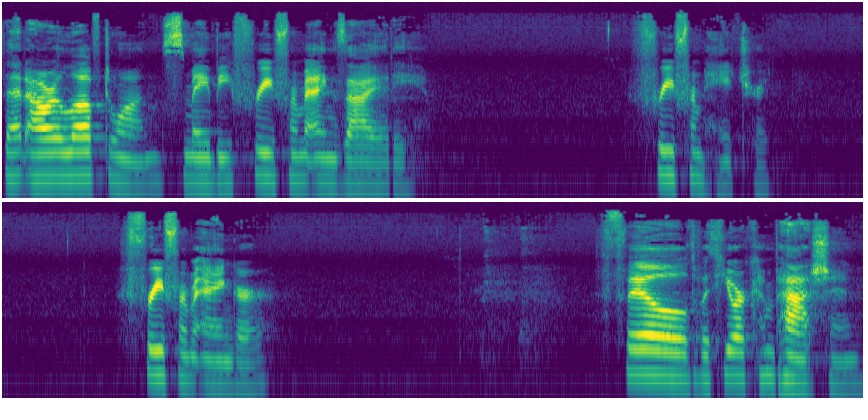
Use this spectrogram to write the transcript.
that our loved ones may be free from anxiety free from hatred, free from anger, filled with your compassion,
